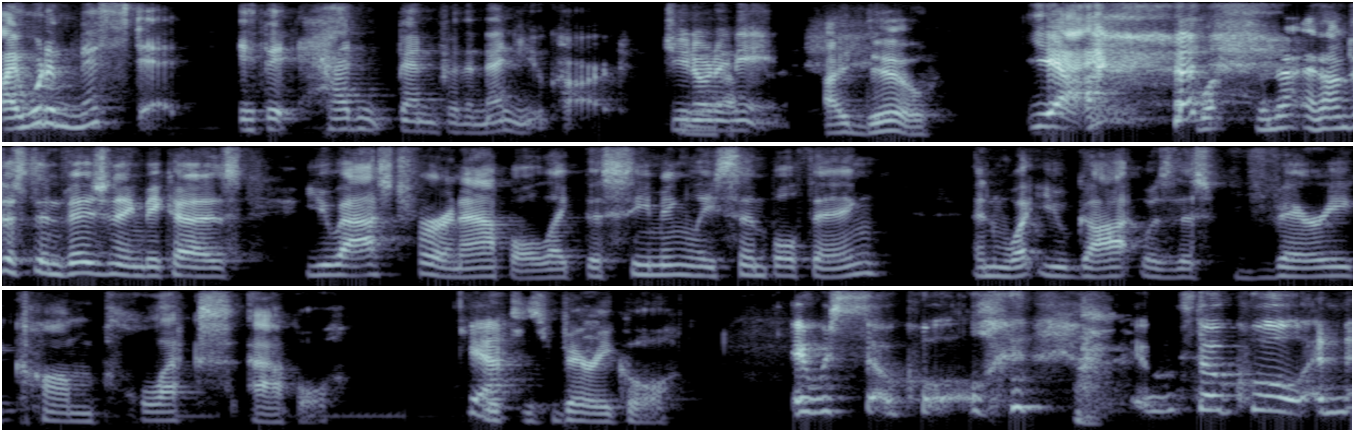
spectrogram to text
I would have missed it if it hadn't been for the menu card. Do you know what I mean? I do. Yeah. What- and, and I'm just envisioning because you asked for an apple, like this seemingly simple thing, and what you got was this very complex apple, yeah. which is very cool. it was so cool. it was so cool. And,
